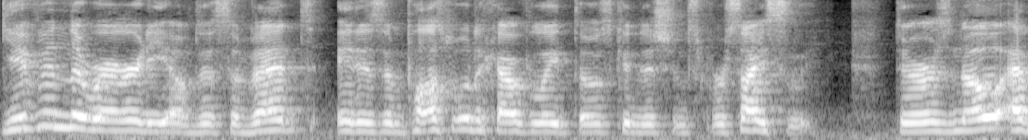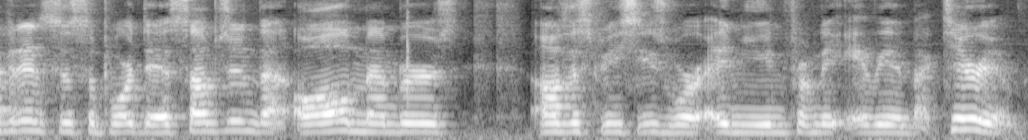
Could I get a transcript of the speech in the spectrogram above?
Given the rarity of this event, it is impossible to calculate those conditions precisely. There is no evidence to support the assumption that all members of the species were immune from the alien bacterium.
